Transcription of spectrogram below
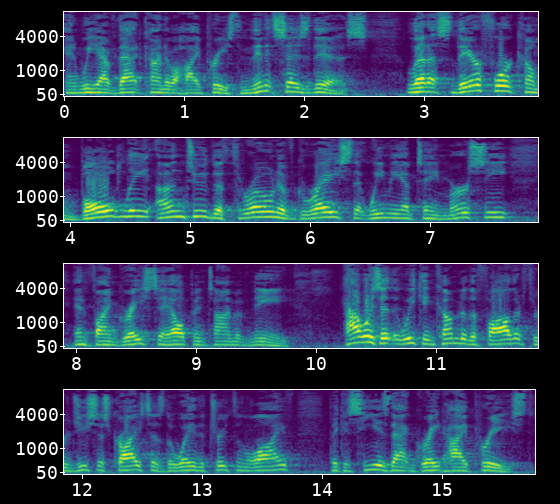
And we have that kind of a high priest. And then it says this Let us therefore come boldly unto the throne of grace that we may obtain mercy and find grace to help in time of need. How is it that we can come to the Father through Jesus Christ as the way, the truth, and the life? Because He is that great high priest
